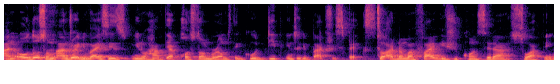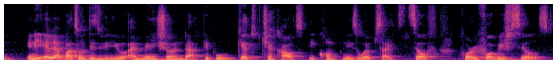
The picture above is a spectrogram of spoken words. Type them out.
and although some Android devices, you know, have their custom ROMs, they go deep into the battery specs. So at number five, you should consider swapping. In the earlier part of this video, I mentioned that people get to check out the company's website itself for refurbished sales.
